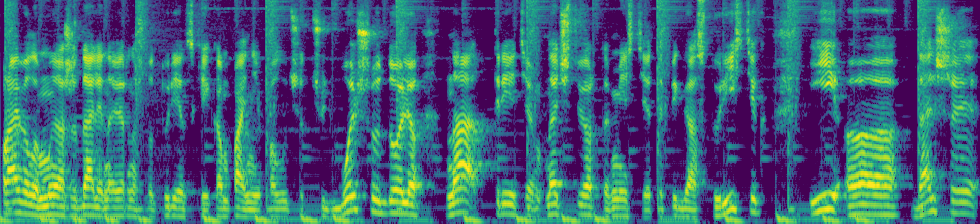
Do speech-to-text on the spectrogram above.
правило, мы ожидали, наверное, что турецкие компании получат чуть большую долю. На третьем, на четвертом месте это Pegas Touristic. И э, дальше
